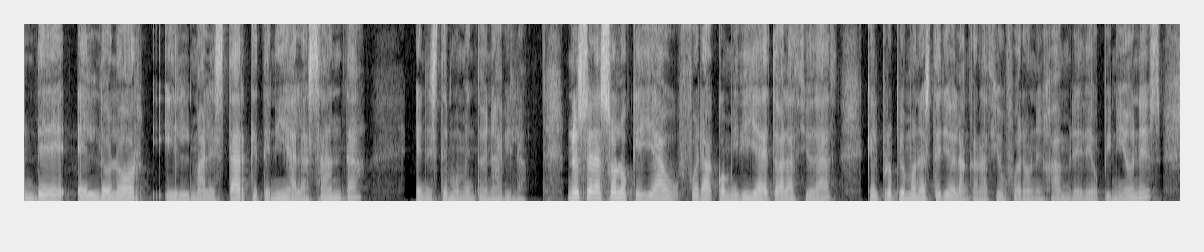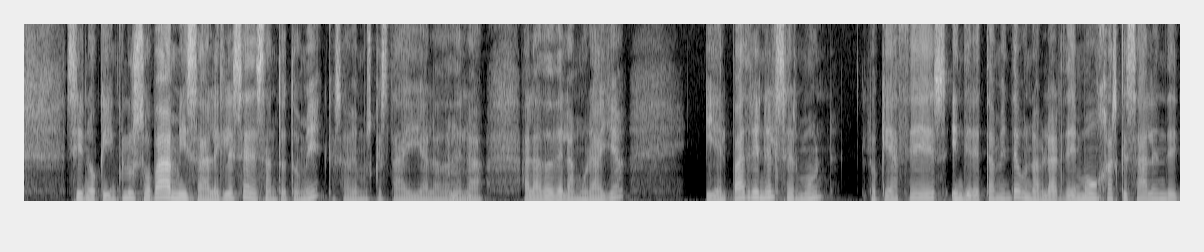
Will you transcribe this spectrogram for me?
de el dolor y el malestar que tenía la santa en este momento en Ávila. No era solo que ya fuera comidilla de toda la ciudad, que el propio monasterio de la Encarnación fuera un enjambre de opiniones, sino que incluso va a misa a la iglesia de Santo Tomé, que sabemos que está ahí al lado, de, la, al lado de la muralla, y el padre en el sermón lo que hace es indirectamente bueno, hablar de monjas que salen de...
